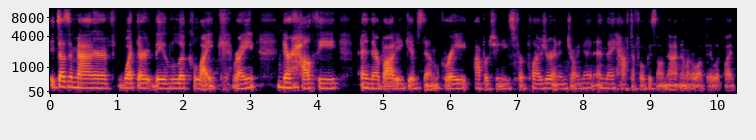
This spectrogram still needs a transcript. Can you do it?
it doesn't matter if what they they look like right? Mm-hmm. they're healthy and their body gives them great opportunities for pleasure and enjoyment and they have to focus on that no matter what they look like.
